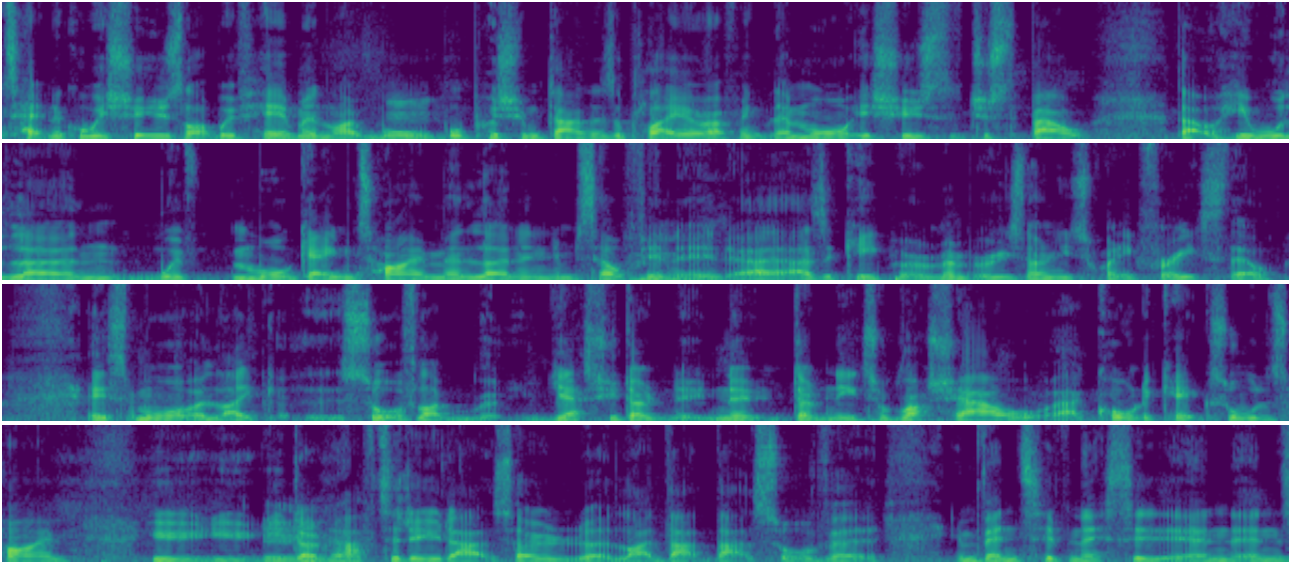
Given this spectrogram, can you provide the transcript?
technical issues like with him and like will mm. will push him down as a player. I think they're more issues just about that he will learn with more game time and learning himself in, in uh, as a keeper. Remember, he's only 23 still. It's more like sort of like yes, you don't no, don't need to rush out at corner kicks all the time. You you, you mm. don't have to do that. So uh, like that that sort of uh, inventiveness and and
